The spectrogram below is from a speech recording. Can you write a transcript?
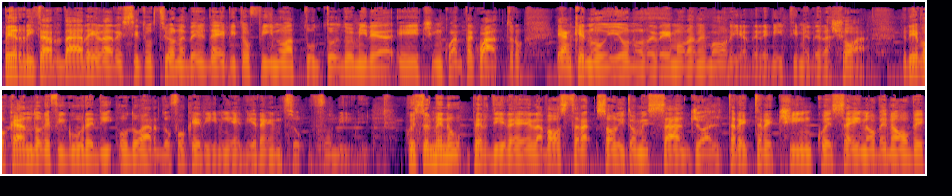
per ritardare la restituzione del debito fino a tutto il 2054 e anche noi onoreremo la memoria delle vittime della Shoah rievocando le figure di Odoardo Focherini e di Renzo Fubini. Questo è il menù per dire la vostra solito messaggio al 335 699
